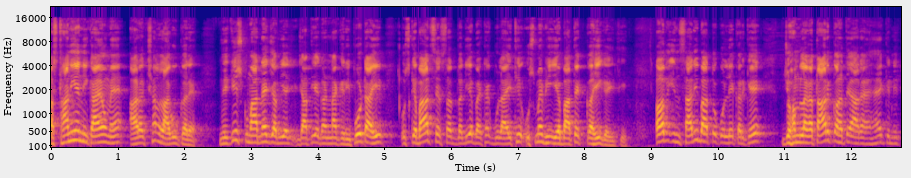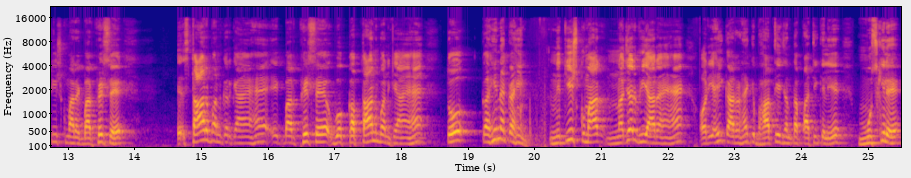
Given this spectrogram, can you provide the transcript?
स्थानीय निकायों में आरक्षण लागू करें। नीतीश कुमार ने जब ये जातीय गणना की रिपोर्ट आई, उसके बाद से सर्वदलीय बैठक बुलाई थी, उसमें भी ये बातें कही गई थी। अब इन सारी बातों को लेकर के जो हम लगातार कहते आ रहे हैं कि नीतीश कुमार एक बार फिर से स्टार बन करके आए हैं, एक बार फिर से वो कप्तान बन के आए हैं तो कहीं ना कहीं नीतीश कुमार नज़र भी आ रहे हैं और यही कारण है कि भारतीय जनता पार्टी के लिए मुश्किलें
